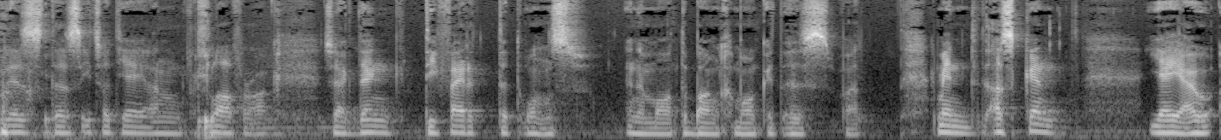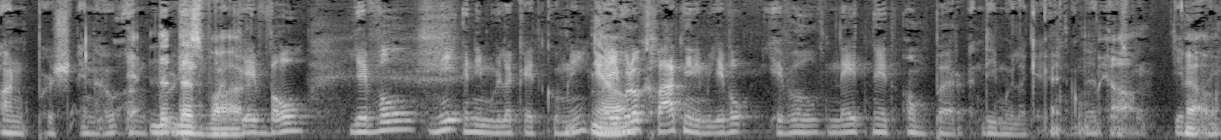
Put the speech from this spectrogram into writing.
um, dis dis iets wat jy aan verslaaf raak. So ek dink die feit dat ons in 'n mate bang gemaak het is wat ek meen as kind jy hou aan push en hou aan Ja, dit- push. dis want waar. Jy wil jy wil nie in die moeilikheid kom nie. Ja. Ja. Jy wil ook glad nie, in die- jy wil jy wil net net amper in die moeilikheid kom. kom, Dit ja. is jy Ja. wil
